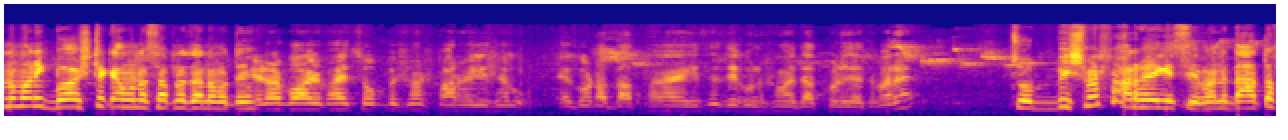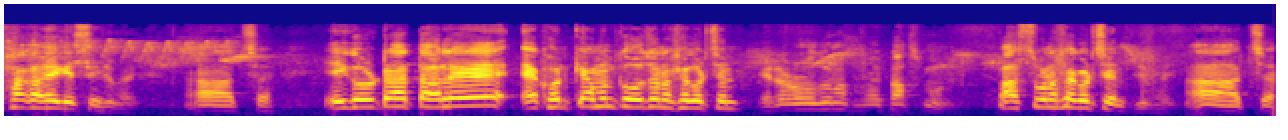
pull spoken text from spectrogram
আনুমানিক বয়সটা কেমন আছে আপনার জানা মতে? এটার বয়স ভাই চব্বিশ মাস পার হয়ে গেছে দাঁত ফাঁকা হয়ে গেছে যে কোনো সময় দাঁত পড়ে যেতে পারে। চব্বিশ মাস পার হয়ে গেছে মানে দাঁতও ফাঁকা হয়ে গেছে? ভাই। আচ্ছা এই গরুটা তাহলে এখন কেমন কি ওজন আশা করছেন? এটার ওজন আছে ভাই পাঁচ মন। পাঁচ মন আশা করছেন? ভাই। আচ্ছা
